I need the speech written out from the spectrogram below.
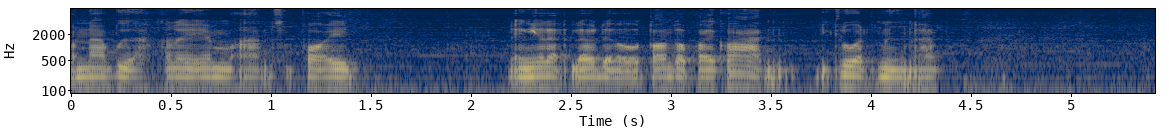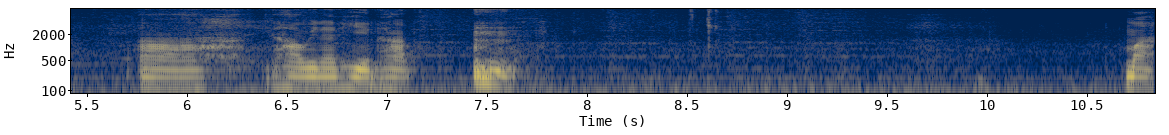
มันน่าเบื่อก็เลยมาอ่านสปอย อย่างนี้แหละแล้วเดี๋ยวตอนต่อไปก็อ่านอีกรวดหนึ่งนะครับ อ่าห้าวินาทีนะครับ มา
